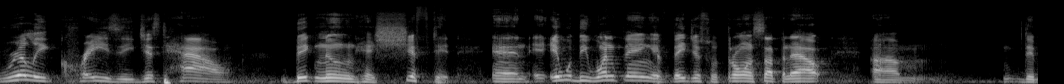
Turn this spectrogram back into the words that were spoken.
really crazy just how big noon has shifted and it, it would be one thing if they just were throwing something out um that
